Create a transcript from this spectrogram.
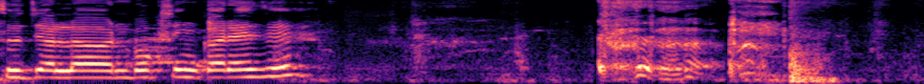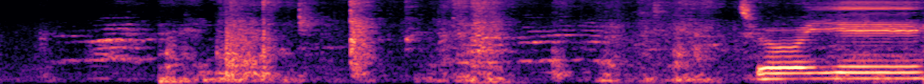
સુજલ અનબોક્સિંગ કરે છે. જો એ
